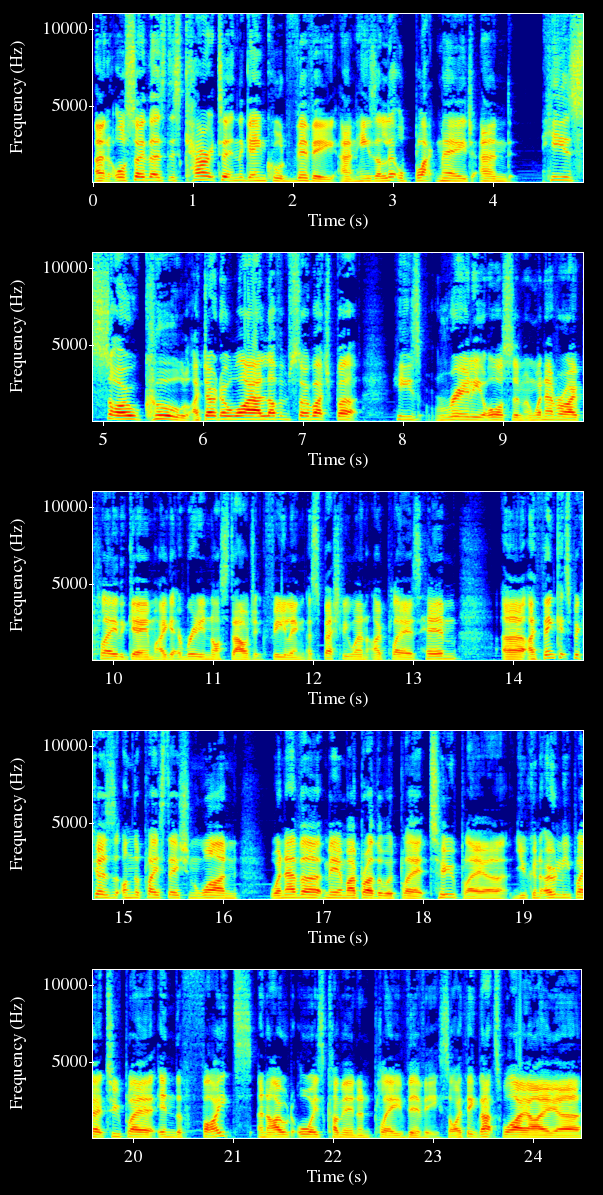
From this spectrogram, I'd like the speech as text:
And also, there's this character in the game called Vivi, and he's a little black mage, and he is so cool. I don't know why I love him so much, but He's really awesome, and whenever I play the game, I get a really nostalgic feeling, especially when I play as him. Uh, I think it's because on the PlayStation 1, whenever me and my brother would play it two player, you can only play it two player in the fights, and I would always come in and play Vivi. So I think that's why I uh,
